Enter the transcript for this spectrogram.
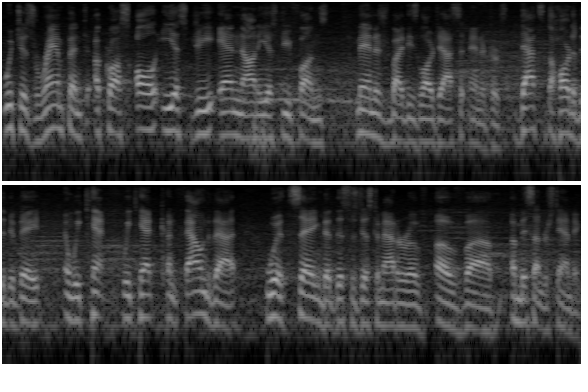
which is rampant across all ESG and non-ESG funds managed by these large asset managers. That's the heart of the debate, and we can't we can't confound that with saying that this was just a matter of of uh, a misunderstanding.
